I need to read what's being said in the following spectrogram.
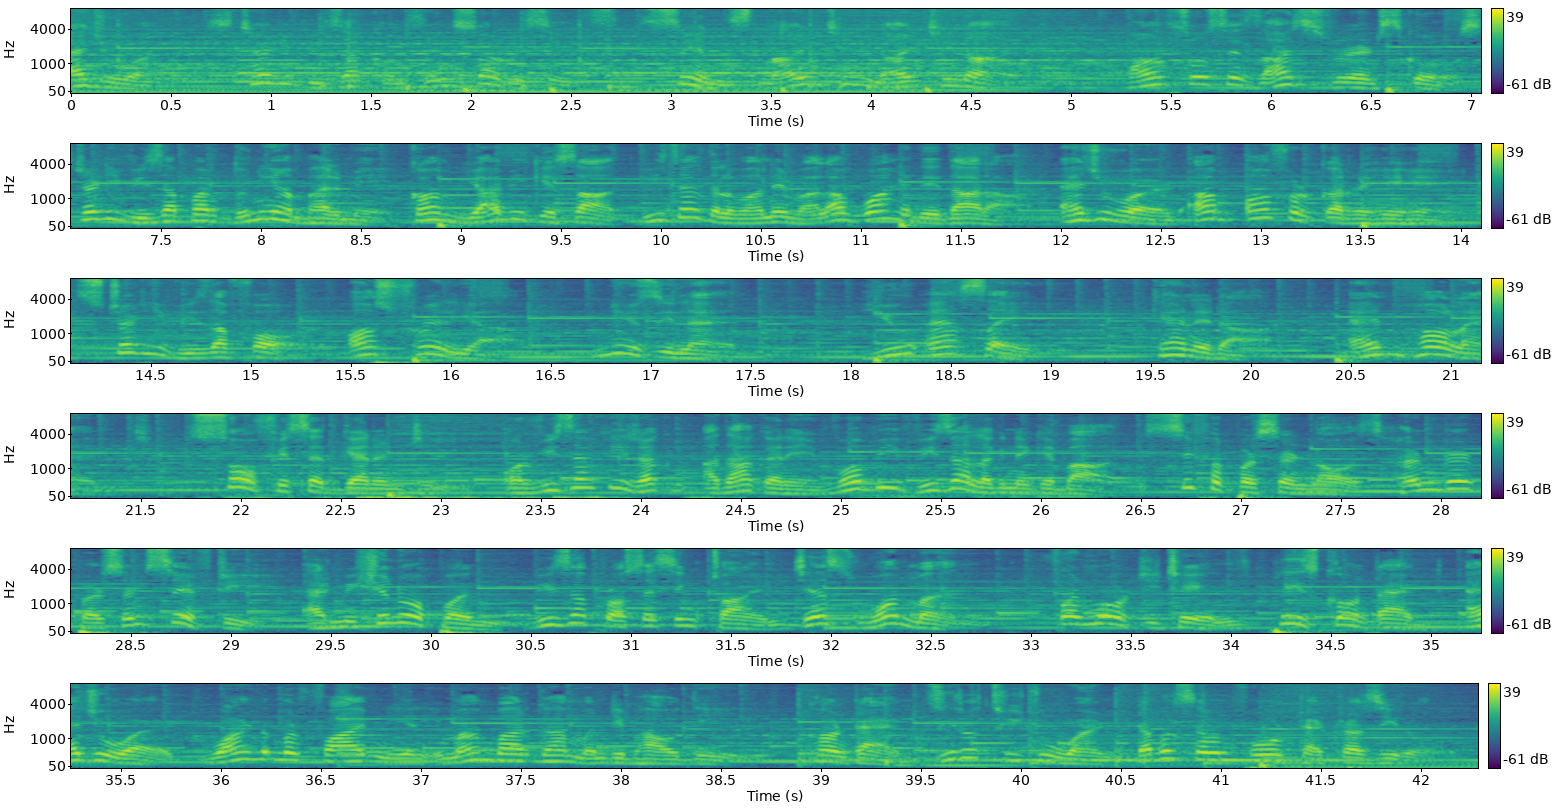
Edgewell Study Visa Counseling Services since 1999 500 से ज़्यादा students को स्टडी वीज़ा पर दुनिया भर में कामयाबी के साथ वीज़ा दिलवाने वाला वाहिद इदारा एजुवर्ड अब ऑफ़र कर रहे हैं study visa for Australia New Zealand USA Canada and Holland सौ फ़ीसद गारंटी और वीज़ा की रकम अदा करें, वो भी वीज़ा लगने के बाद। सिफर percent loss hundred percent safety admission open visa processing time just one month for more detail please contact as एजुअ ward number five near Imambara का मंडी भाव the contact zero three two one double seven four tetra zero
